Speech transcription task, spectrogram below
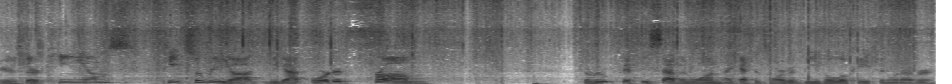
Here's their Cam's Pizzeria. We got ordered from the Route 57 one. I guess it's more of a Beeville location, whatever.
